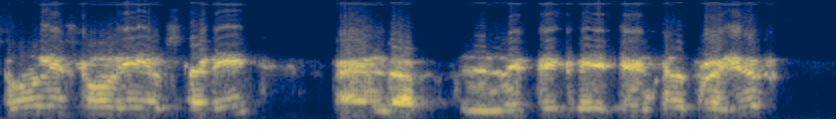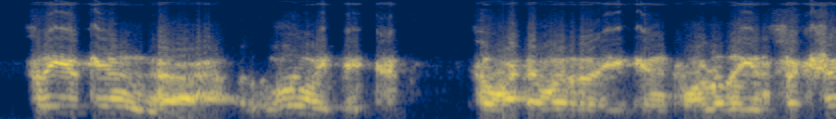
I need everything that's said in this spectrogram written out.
slowly, slowly you study and uh, let it be gentle pressure, so you can uh, go with it. So whatever you can follow the instruction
